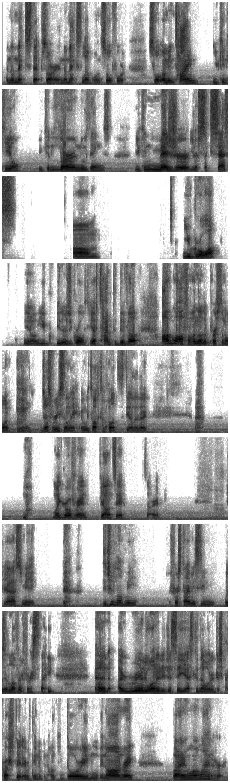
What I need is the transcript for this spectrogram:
and the next step sorry and the next level and so forth. So i mean time you can heal you can learn new things you can measure your success. Um you grow up you know you there's growth you have time to develop. I'll go off of another personal one. Just recently and we talked about this the other day my girlfriend, fiance, sorry, she asked me, "Did you love me the first time you seen me? Was it love at first sight?" And I really wanted to just say yes because I would have just crushed it. Everything would have been hunky dory, moving on, right? But I didn't want to lie to her,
